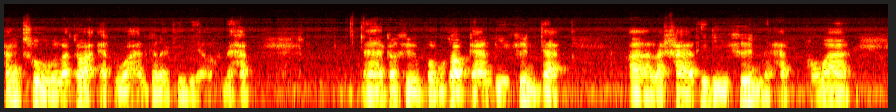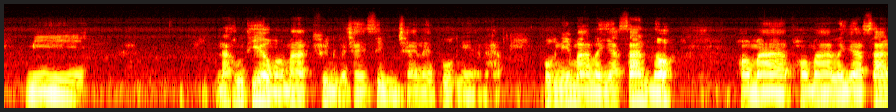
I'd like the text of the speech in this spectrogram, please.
ทั้ง True แล้วก็ Advanced กันเลยทีเดียวนะครับอ่าก็คือผลประกอบการดีขึ้นจากราคาที่ดีขึ้นนะครับ เพราะว่ามีนักท่องเที่ยวมามากขึ้นก็ใช้ซิมใช้อะไรพวกนี้นะครับ พวกนี้มาระยะสั้นเนาะพอมาพอมาระยะสั้น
